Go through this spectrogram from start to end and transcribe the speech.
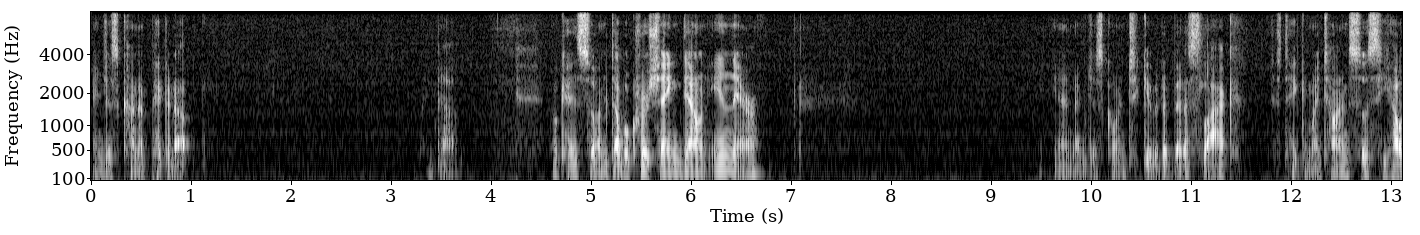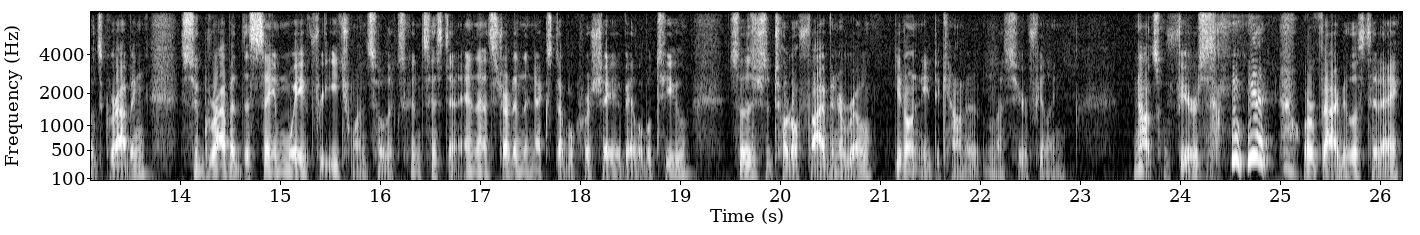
and just kind of pick it up like that. Okay, so I'm double crocheting down in there and I'm just going to give it a bit of slack just taking my time. So see how it's grabbing? So grab it the same way for each one so it looks consistent and then start in the next double crochet available to you. So there's a total five in a row. You don't need to count it unless you're feeling not so fierce or fabulous today.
